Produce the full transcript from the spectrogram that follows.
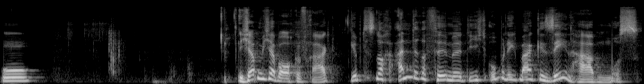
Oh. Ich habe mich aber auch gefragt, gibt es noch andere Filme, die ich unbedingt mal gesehen haben muss?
